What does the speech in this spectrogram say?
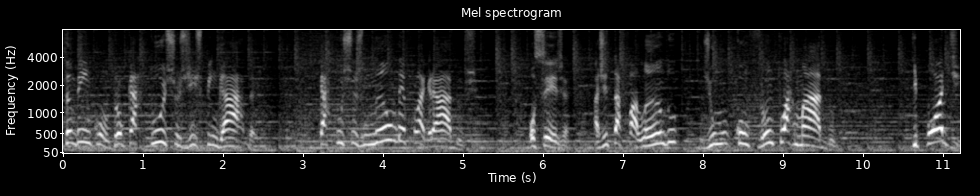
também encontrou cartuchos de espingarda, cartuchos não deflagrados. Ou seja, a gente está falando de um confronto armado que pode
